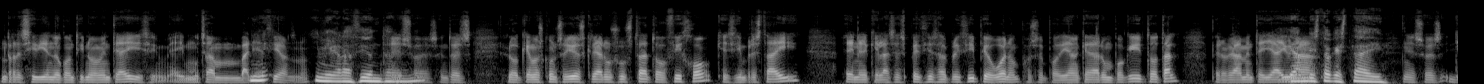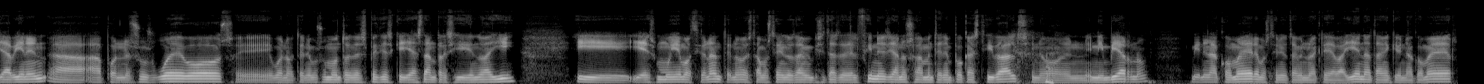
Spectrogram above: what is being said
residiendo continuamente ahí y hay mucha variación. ¿no? Inmigración también. Eso es. Entonces lo que hemos conseguido es crear un sustrato fijo que siempre está ahí, en el que las especies al principio, bueno, pues se podían quedar un poquito, tal, pero realmente ya hay ya una... han visto que está ahí. Eso es, ya vienen a, a poner sus huevos, eh, bueno, tenemos un montón de especies que ya están residiendo allí y, y, es muy emocionante, ¿no? Estamos teniendo también visitas de delfines, ya no solamente en época estival, sino en, en invierno. Vienen a comer, hemos tenido también una cría de ballena también que viene a comer.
